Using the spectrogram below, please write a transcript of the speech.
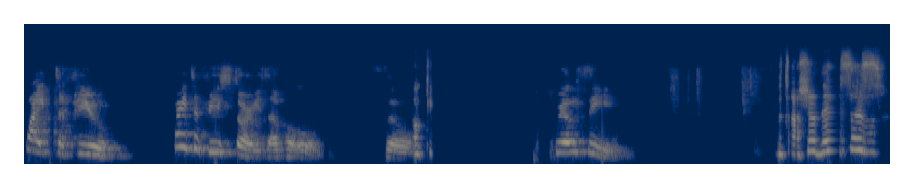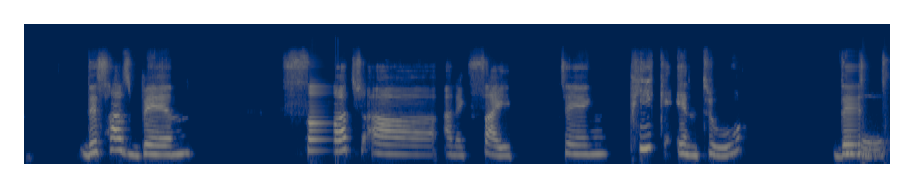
quite a few, quite a few stories of her own. So okay. we'll see. Natasha, this is this has been such a, an exciting peek into this mm-hmm.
